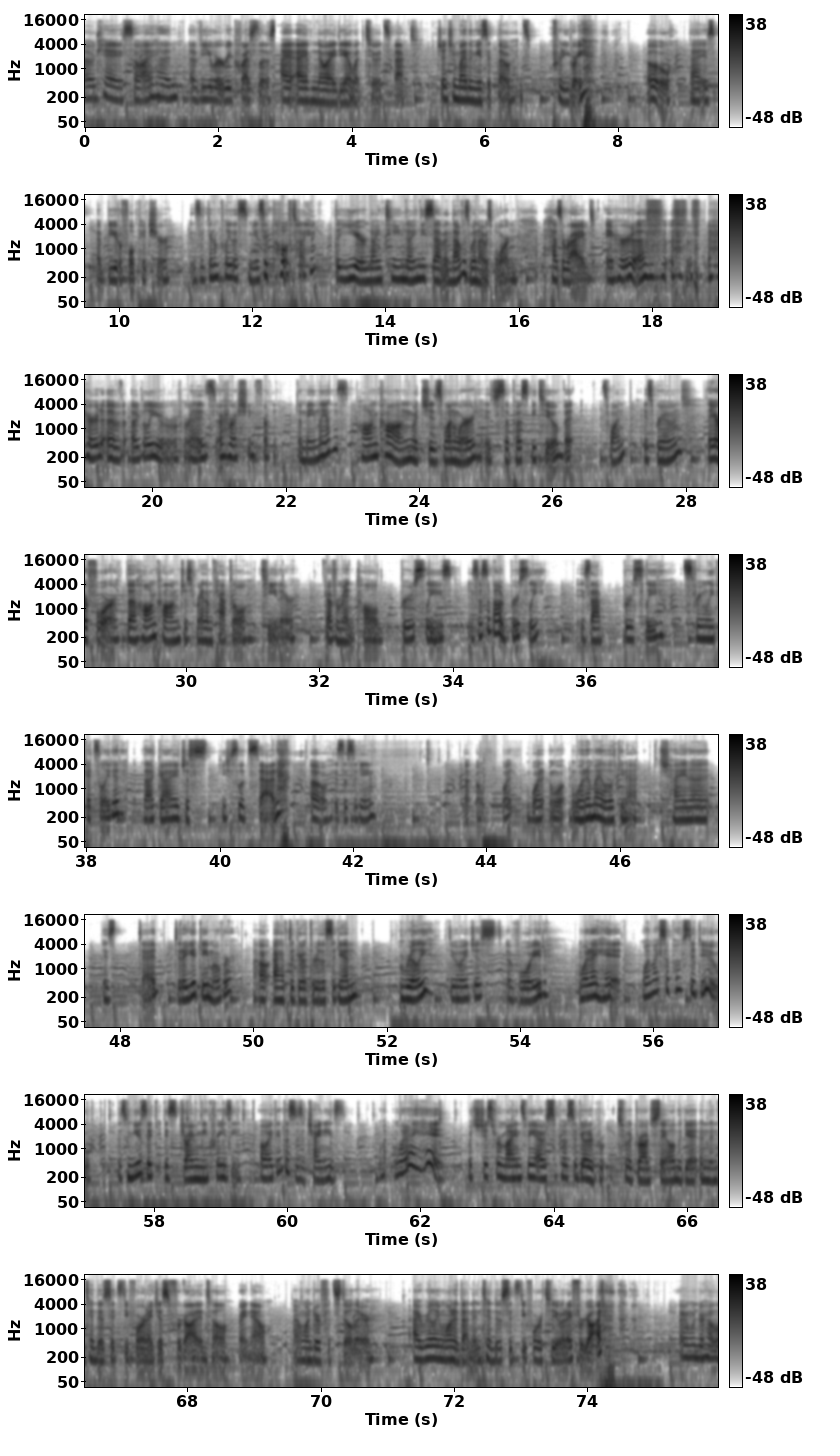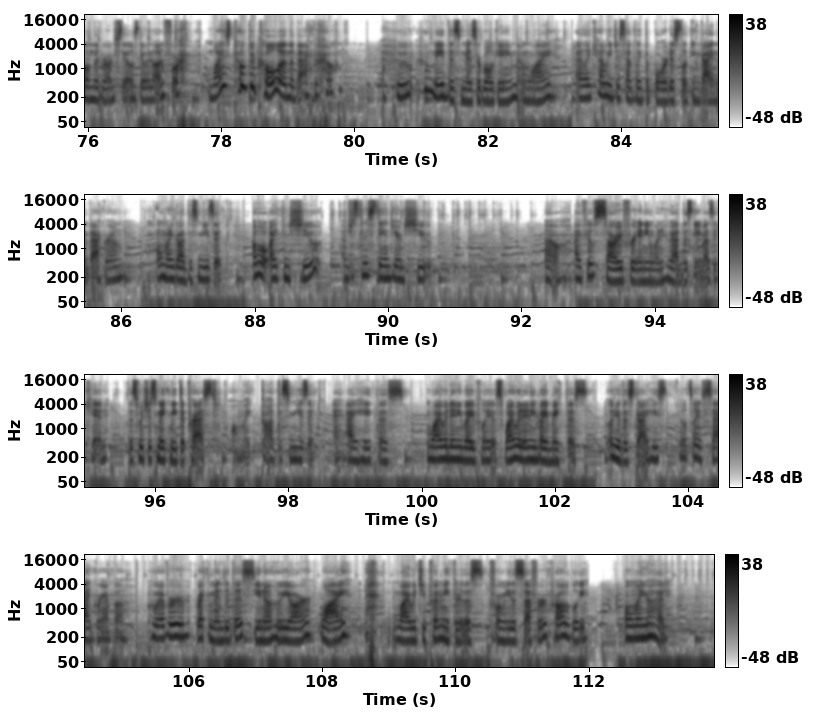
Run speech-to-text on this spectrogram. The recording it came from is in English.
Okay, so I had a viewer request this. I, I have no idea what to expect. Judging by the music though, it's pretty great. oh, that is a beautiful picture. Is it gonna play this music the whole time? The year 1997, that was when I was born, has arrived. A herd of a herd of ugly reds are rushing from the mainlands. Hong Kong, which is one word, it's supposed to be two, but one, is ruined. They are four. The Hong Kong, just random capital T there. Government called Bruce Lee's. Is this about Bruce Lee? Is that Bruce Lee extremely pixelated? That guy just, he just looks sad. oh, is this a game? Uh oh, what, what, what, what am I looking at? China is dead? Did I get game over? Oh, I have to go through this again. Really? Do I just avoid? What I hit? What am I supposed to do? This music is driving me crazy. Oh, I think this is a Chinese... What, what did I hit? Which just reminds me I was supposed to go to, to a garage sale to get a Nintendo 64 and I just forgot until right now. I wonder if it's still there. I really wanted that Nintendo 64 too and I forgot. I wonder how long the garage sale is going on for. Why is Coca-Cola in the background? who who made this miserable game and why? I like how we just have like the boredest looking guy in the background. Oh my god, this music. Oh, I can shoot? I'm just gonna stand here and shoot. Oh, I feel sorry for anyone who had this game as a kid. This would just make me depressed. Oh my god, this music. I, I hate this. Why would anybody play this? Why would anybody make this? Look at this guy, he's, he looks like a sad grandpa. Whoever recommended this, you know who you are. Why? Why would you put me through this? For me to suffer? Probably. Oh my god.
